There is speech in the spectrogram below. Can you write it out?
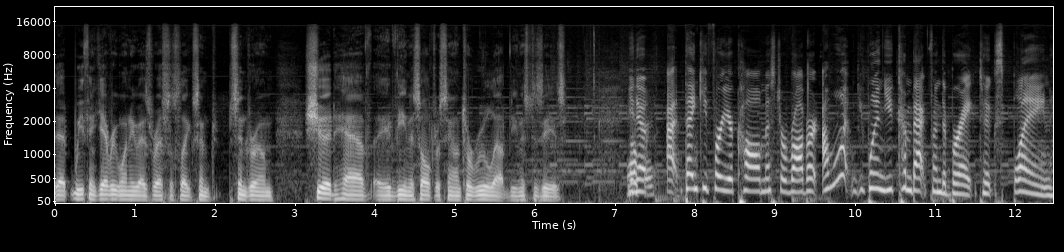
that we think everyone who has restless leg sym- syndrome should have a venous ultrasound to rule out venous disease. You know, I, thank you for your call, Mr. Robert. I want you, when you come back from the break to explain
